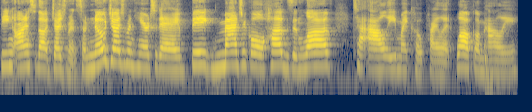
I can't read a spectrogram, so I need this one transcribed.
being honest without judgment. So, no judgment here today. Big magical hugs and love to Ali, my co pilot. Welcome, Ali.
